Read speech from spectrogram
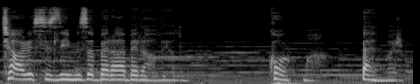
çaresizliğimize beraber ağlayalım. Korkma, ben varım.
